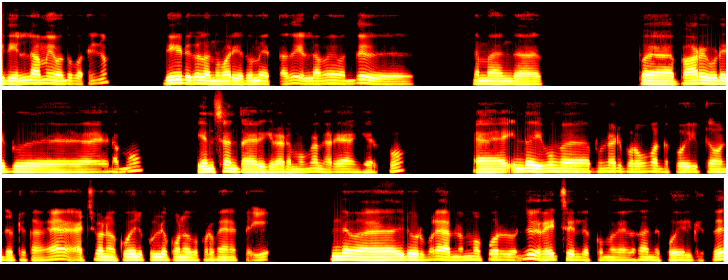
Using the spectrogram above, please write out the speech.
இது எல்லாமே வந்து பார்த்தீங்கன்னா வீடுகள் அந்த மாதிரி எதுவுமே இருக்காது. எல்லாமே வந்து நம்ம இந்த இப்போ பாறை உடைப்பு இடமும் எம்சன் தயாரிக்கிற இடமும் தான் நிறையா இங்கே இருக்கும். இந்த இவங்க முன்னாடி போகிறவங்க அந்த கோயிலுக்கு தான் வந்துட்டு இருக்காங்க ஆக்சுவலாக நான் கோயிலுக்குள்ளே போனதுக்கப்புறமே எனக்கு தெரியும். இந்த இது ஒரு போல நம்ம போகிறது வந்து ரைட் சைடில் இருக்கும் தான் இந்த கோயிலுக்கு இருக்குது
